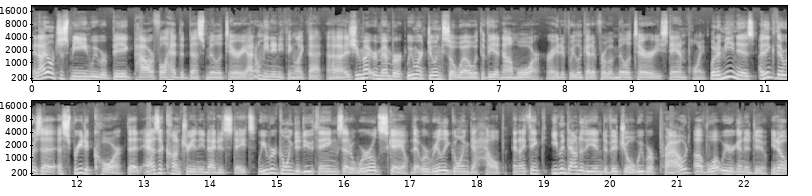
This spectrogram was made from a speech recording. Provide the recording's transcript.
and I don't just mean we were big, powerful, had the best military. I don't mean anything like that. Uh, as you might remember, we weren't doing so well with the Vietnam War, right? If we look at it from a military standpoint. What I mean is, I think there was a esprit de corps that as a country in the United States, we were going to do things at a world scale that were really going to help. And I think even down to the individual, we were proud of what we were going to do. You know,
